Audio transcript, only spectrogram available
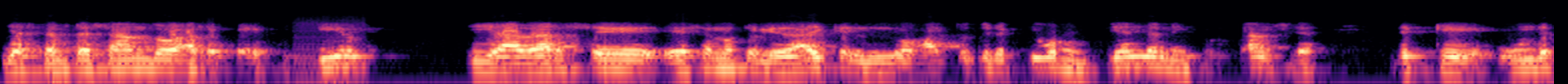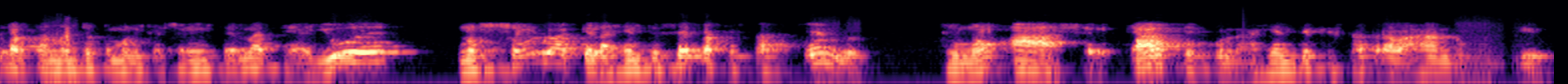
ya está empezando a repercutir y a darse esa notoriedad y que los altos directivos entiendan la importancia de que un departamento de comunicación interna te ayude no solo a que la gente sepa qué estás haciendo, sino a acercarte con la gente que está trabajando contigo.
